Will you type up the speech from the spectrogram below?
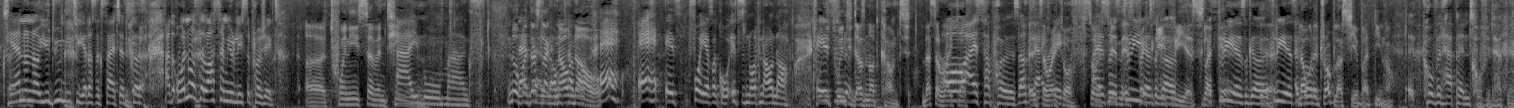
Excited. Yeah, no, no, you do need to get us excited because when was the last time you released a project? Uh, 2017. Aibo Maggz. No, but that's like now, now. Eh, eh, it's four years ago. It's not now, now. It's 2020 does not count. That's a Oh, write-off. I suppose. Okay, It's a write-off. So Uh, it's, so been- it's three years ago. three years. It's three years ago. Three years and ago. I would have dropped last year, but you know, Uh, COVID happened. COVID happened.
